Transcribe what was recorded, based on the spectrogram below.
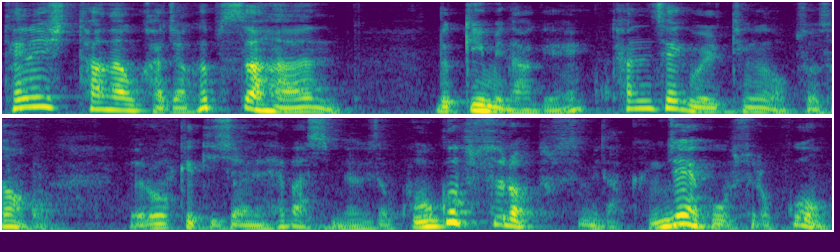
테네시탄하고 가장 흡사한 느낌이 나게 탄색 웰팅은 없어서 이렇게 디자인을 해봤습니다. 그래서 고급스럽습니다. 굉장히 고급스럽고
